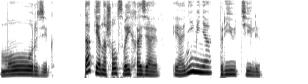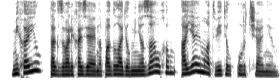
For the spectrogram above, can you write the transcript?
«Мурзик!» Так я нашел своих хозяев, и они меня приютили. Михаил, так звали хозяина, погладил меня за ухом, а я ему ответил урчанием.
